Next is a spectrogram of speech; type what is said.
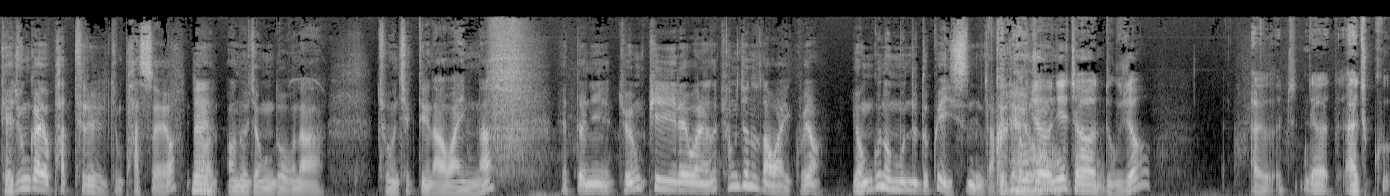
대중가요 파트를 좀 봤어요. 네. 어느 정도나 좋은 책들이 나와 있나 했더니 조용필에 관해서 평전도 나와 있고요. 연구 논문들도 꽤 있습니다. 그 평전이 저 누구죠? 아, 내가 아주 그,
